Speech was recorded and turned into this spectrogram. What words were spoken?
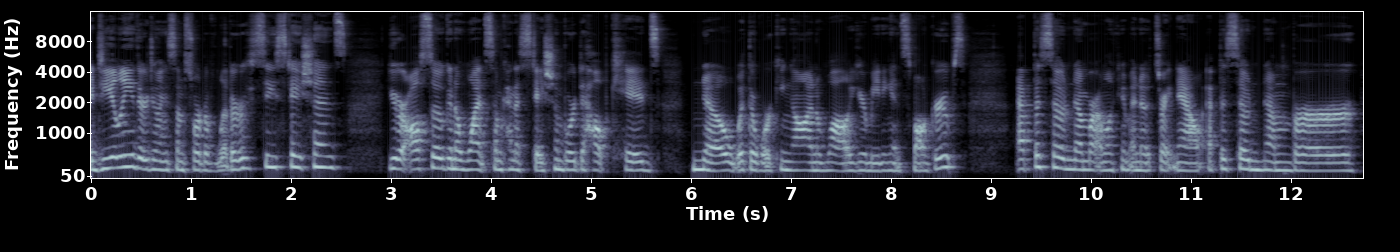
Ideally, they're doing some sort of literacy stations. You're also going to want some kind of station board to help kids know what they're working on while you're meeting in small groups. Episode number, I'm looking at my notes right now, episode number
